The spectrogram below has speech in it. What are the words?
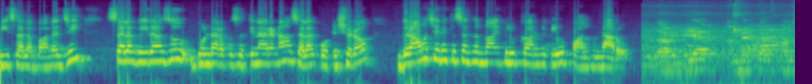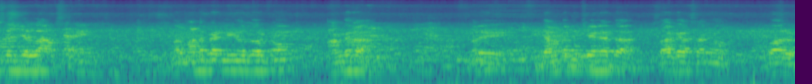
మీసాల బాలాజీ సెల వీరాజు గుండారపు సత్యనారాయణ సెల కోటేశ్వరరావు గ్రామ చేనేత సంఘం నాయకులు కార్మికులు పాల్గొన్నారు. చేనేత సహకార సంఘం వారు.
